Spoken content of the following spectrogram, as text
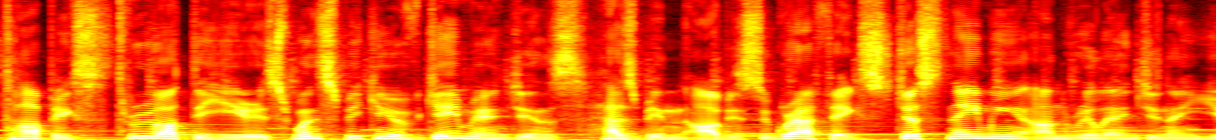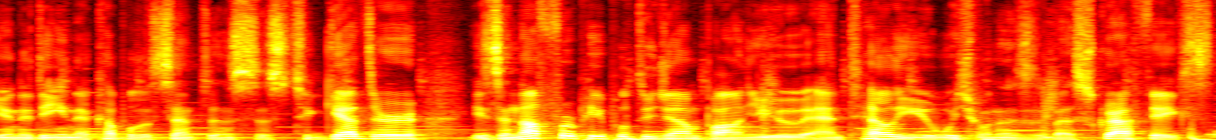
topics throughout the years when speaking of game engines has been obviously graphics. Just naming Unreal Engine and Unity in a couple of sentences together is enough for people to jump on you and tell you which one is the best graphics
